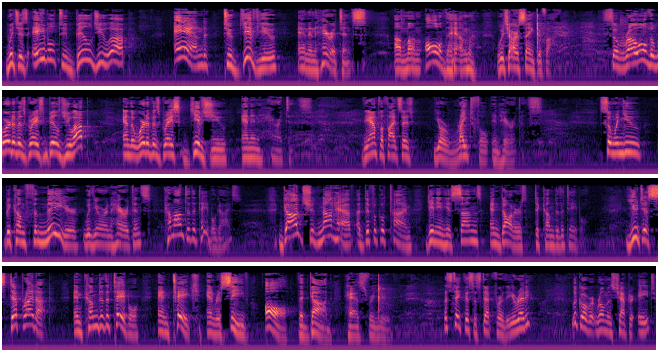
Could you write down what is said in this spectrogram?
which is able to build you up and to give you an inheritance among all them which are sanctified. So, Raul, the word of his grace builds you up, and the word of his grace gives you an inheritance. The Amplified says, your rightful inheritance. So, when you become familiar with your inheritance, come on to the table, guys. God should not have a difficult time getting his sons and daughters to come to the table. You just step right up and come to the table and take and receive all that God has for you. Let's take this a step further. You ready? Look over at Romans chapter 8,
